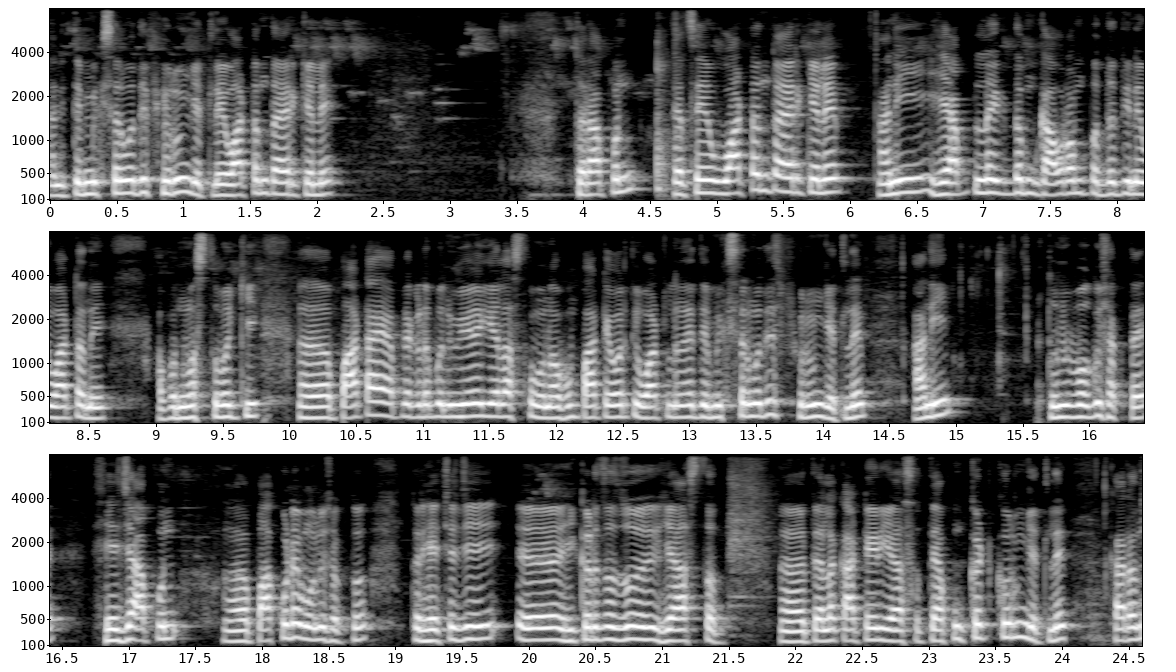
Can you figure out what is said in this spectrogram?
आणि ते मिक्सरमध्ये फिरून घेतले वाटण तयार केले. तर आपण त्याचे वाटण तयार केले आणि हे आपलं एकदम गावराम पद्धतीने वाटण आहे. आपण मस्तपैकी पाटा आहे आपल्याकडे पण वेळ गेला असतो म्हणून आपण पाट्यावरती वाटलं नाही ते मिक्सरमध्येच फिरून घेतले. आणि तुम्ही बघू शकताय हे जे आपण पाकोड्या म्हणू शकतो. तर ह्याचे जे इकडचं जो हे असतात त्याला काटेरी असतात ते आपण कट करून घेतले. कारण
